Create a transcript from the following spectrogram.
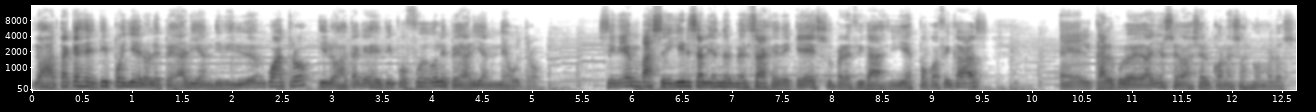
los ataques de tipo hielo le pegarían dividido en 4 y los ataques de tipo fuego le pegarían neutro. Si bien va a seguir saliendo el mensaje de que es súper eficaz y es poco eficaz, el cálculo de daño se va a hacer con esos números.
